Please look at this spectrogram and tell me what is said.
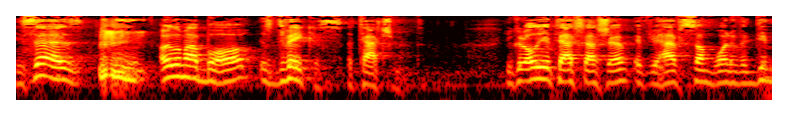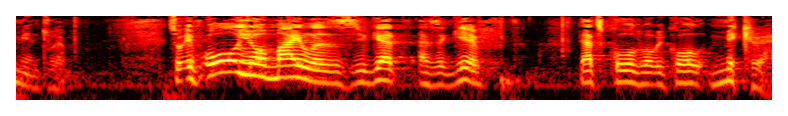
He says, Olam Haba is dvekus, attachment. You could only attach to Hashem if you have somewhat of a dimion to Him. So if all your milas you get as a gift, that's called what we call mikra.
